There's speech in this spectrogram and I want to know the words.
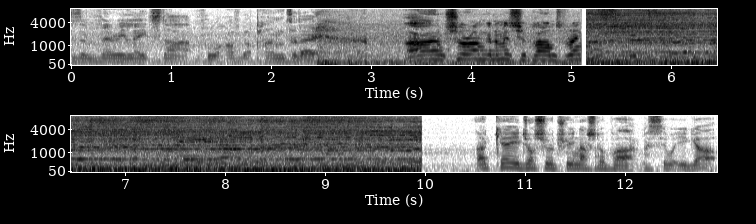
is a very late start for what I've got planned today. I'm sure I'm gonna miss your Palm Springs. Okay, Joshua Tree National Park. Let's see what you got.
